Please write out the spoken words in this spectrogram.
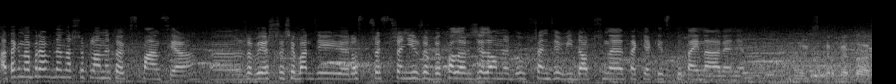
A tak naprawdę nasze plany to ekspansja, e, żeby jeszcze się bardziej rozprzestrzenić, żeby kolor zielony był wszędzie widoczny, tak jak jest tutaj na arenie. No i w skarpetach,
